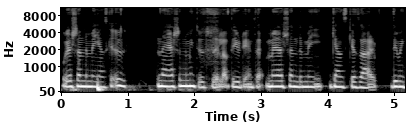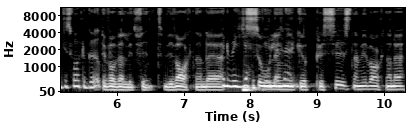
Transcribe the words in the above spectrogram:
och jag kände mig ganska ut... Nej, jag kände mig inte utvilad, det gjorde jag inte. Men jag kände mig ganska så här, det var inte svårt att gå upp. Det var väldigt fint. Vi vaknade. det var jätte, Solen jättefint. gick upp precis när vi vaknade.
